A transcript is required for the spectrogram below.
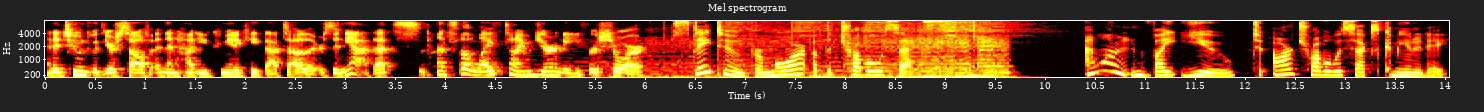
and attuned with yourself and then how do you communicate that to others? And yeah that's that's a lifetime journey for sure. Stay tuned for more of the trouble with sex. I want to invite you to our trouble with sex community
